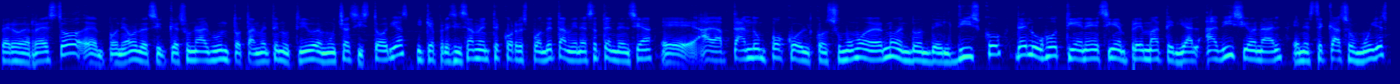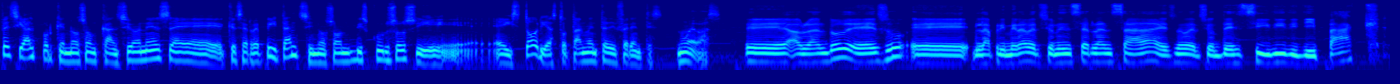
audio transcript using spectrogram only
Pero de resto, eh, podríamos decir que es un álbum totalmente nutrido de muchas historias y que precisamente corresponde también a esa tendencia eh, adaptando un poco el consumo moderno en donde el disco de lujo tiene siempre material adicional, en este caso muy especial porque no son canciones eh, que se repitan, sino son discursos y, e historias totalmente diferentes, nuevas. Eh, hablando de eso, eh, la primera versión en ser lanzada es una versión de CD Digipack.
